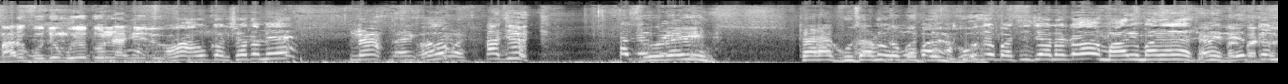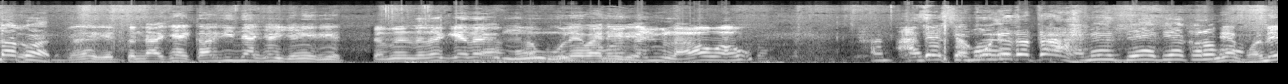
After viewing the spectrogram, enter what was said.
મારી ગોદું ગોદું તોડ નાખી દીધું. આવું કરશો તમે? આજે જોરાઈ. તારા ગુદામ તો બધું હું તો બચી જાય ને કા મારી મારી જણે રેત કર નાખો જણે રેત તો નાખ્યા કરી નાખ્યા જણે રેત. તમે દાદા કે આ હું બોલેવા નહીં રે. કશું લાવો આવું. આજે સગુને જ હતા. તમે બે બે કરો. બે ભલે.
